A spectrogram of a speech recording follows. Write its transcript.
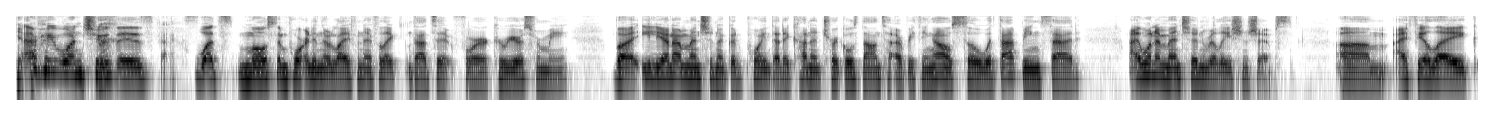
Yeah. everyone chooses Facts. what's most important in their life. And I feel like that's it for careers for me. But Ileana mentioned a good point that it kind of trickles down to everything else. So, with that being said, I want to mention relationships. Um, I feel like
